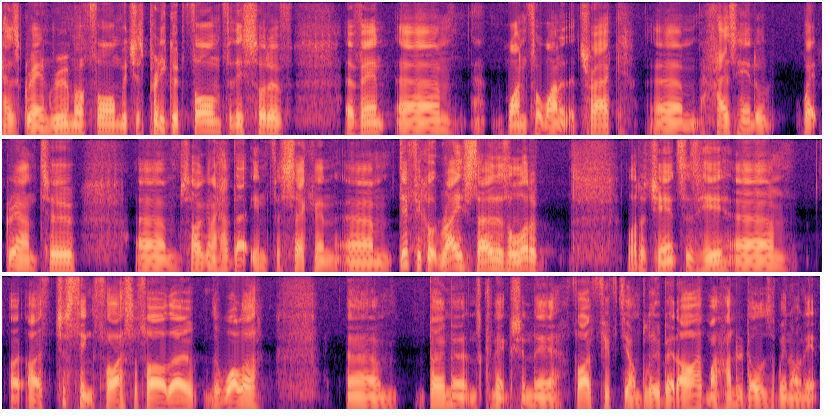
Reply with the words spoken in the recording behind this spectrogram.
has Grand Rumour form, which is pretty good form for this sort of event. Um, one for one at the track. Um, has handled wet ground too. Um, so I'm going to have that in for second. Um, difficult race though. There's a lot of a lot of chances here. Um, I, I, just think Thalassophile though the Waller um, Bo Merton's connection there, five fifty on Bluebet. I'll have my hundred dollars win on it.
